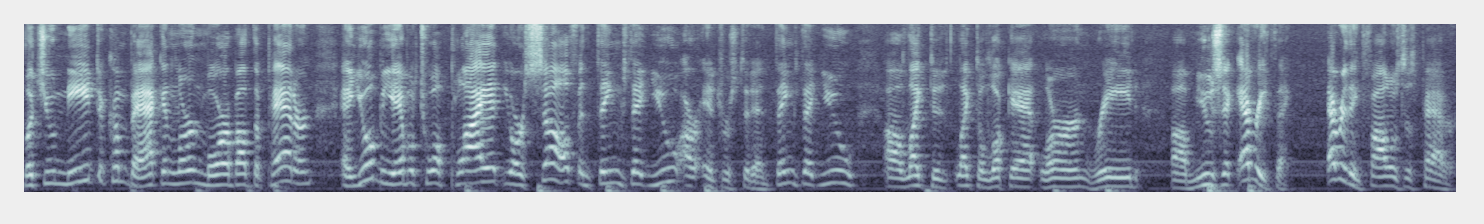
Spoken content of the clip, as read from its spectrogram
But you need to come back and learn more about the pattern, and you'll be able to apply it yourself in things that you are interested in, things that you uh, like to like to look at, learn, read, uh, music, everything. Everything follows this pattern,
